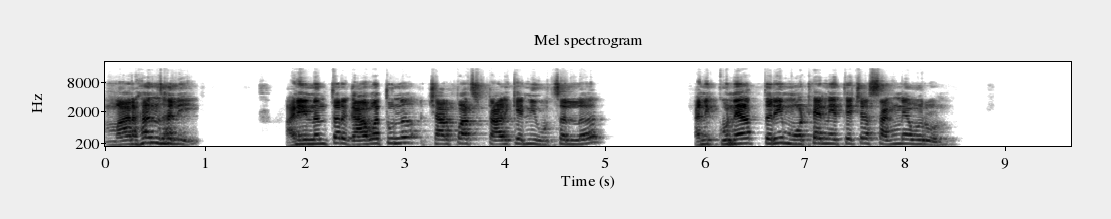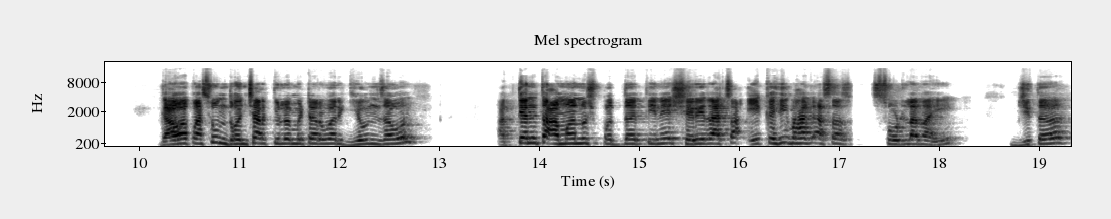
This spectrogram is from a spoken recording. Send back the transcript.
मारहाण झाली आणि नंतर गावातून चार पाच टाळक्यांनी उचललं आणि कुण्यात तरी मोठ्या नेत्याच्या सांगण्यावरून गावापासून दोन चार किलोमीटरवर घेऊन जाऊन अत्यंत अमानुष पद्धतीने शरीराचा एकही भाग असा सोडला नाही जिथं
